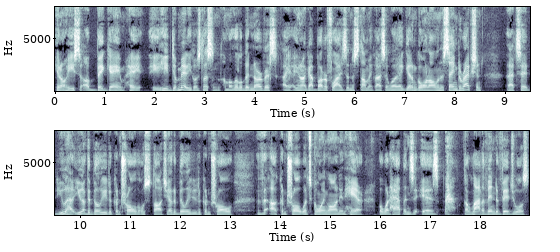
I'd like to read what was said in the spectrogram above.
You know, he's a big game. Hey, he'd admit, he goes, listen, I'm a little bit nervous. I, you know, I got butterflies in the stomach. I said, well, I get them going all in the same direction. That's it. You have you have the ability to control those thoughts. You have the ability to control the, uh, control what's going on in here. But what happens is a lot of individuals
